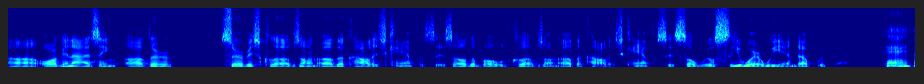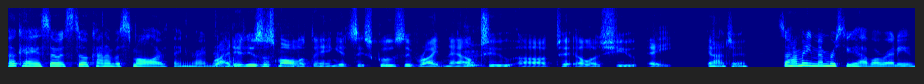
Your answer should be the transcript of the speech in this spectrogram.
uh, organizing other service clubs on other college campuses, other bold clubs on other college campuses. So we'll see where we end up with that. Okay. Okay. So it's still kind of a smaller thing right now. Right. It is a smaller thing. It's exclusive right now to uh, to LSUA. Gotcha. So, how many members do you have already?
